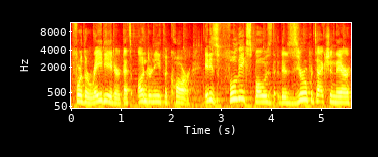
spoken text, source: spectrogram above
for the radiator that's underneath the car. It is fully exposed. There's zero protection there.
